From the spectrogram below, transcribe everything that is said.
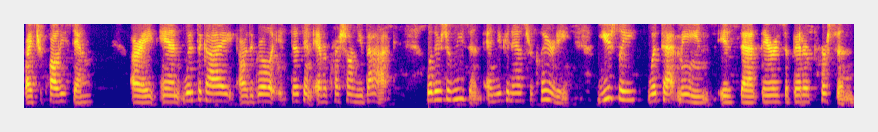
write your qualities down. All right. And what if the guy or the girl doesn't ever crush on you back? Well, there's a reason, and you can ask for clarity. Usually, what that means is that there is a better person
